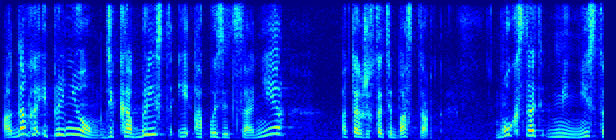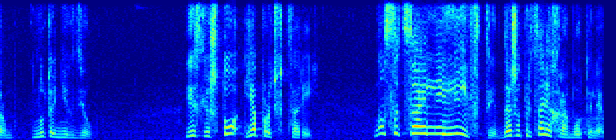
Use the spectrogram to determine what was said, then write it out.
Однако и при нем декабрист и оппозиционер, а также, кстати, бастард, мог стать министром внутренних дел. Если что, я против царей. Но социальные лифты даже при царях работали.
